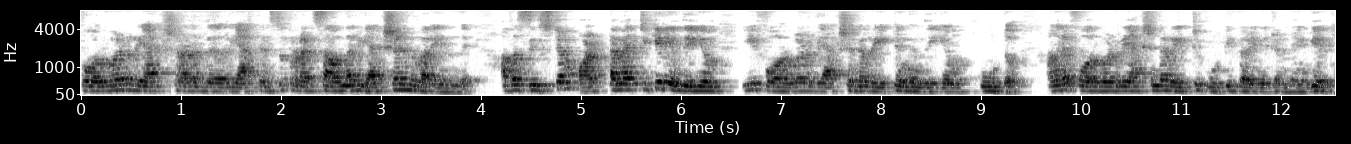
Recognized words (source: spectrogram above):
ഫോർവേഡ് റിയാക്ഷൻ ആണ് എന്ത്? റിയാക്ടൻസ് പ്രൊഡക്ട്സ് ആവുന്ന റിയാക്ഷൻ എന്ന് പറയുന്നത്. അപ്പൊ സിസ്റ്റം ഓട്ടോമാറ്റിക്കലി എന്ത് ചെയ്യും? ഈ ഫോർവേഡ് റിയാക്ഷന്റെ റേറ്റ് എന്ത് ചെയ്യും? കൂട്ടും. അങ്ങനെ ഫോർവേഡ് റിയാക്ഷന്റെ റേറ്റ് കൂട്ടി കഴിഞ്ഞിട്ടുണ്ടെങ്കിൽ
